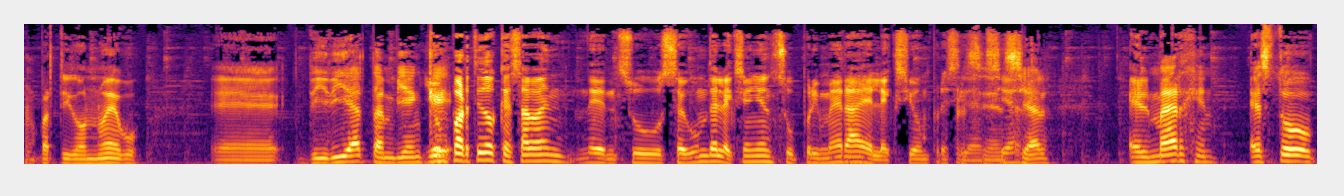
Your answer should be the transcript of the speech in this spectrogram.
Un partido nuevo. Eh, diría también Y que... un partido que estaba en, en su segunda elección y en su primera elección presidencial. presidencial. El margen, esto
